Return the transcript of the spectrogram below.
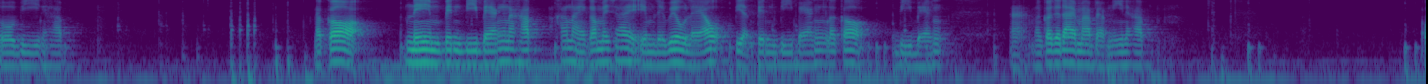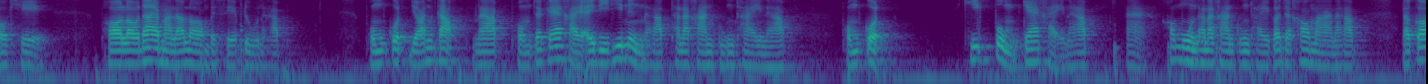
row b นะครับ แล้วก็ name เป็น b bank นะครับ ข้างในก็ไม่ใช่ m level แล้ว เปลี่ยนเป็น b bank แล้วก็ b bank อ่ามันก็จะได้มาแบบนี้นะครับ โอเค พอเราได้มาแล้วเราลองไปเซฟดูนะครับ ผมกดย้อนกลับนะครับ ผมจะแก้ไข ID ที่ 1 นะครับ ธนาคารกรุงไทยนะครับ ผมกดคลิกปุ่มแก้ไขนะครับอ่าข้อมูลธนาคารกรุงไทยก็จะเข้ามานะครับ แล้วก็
